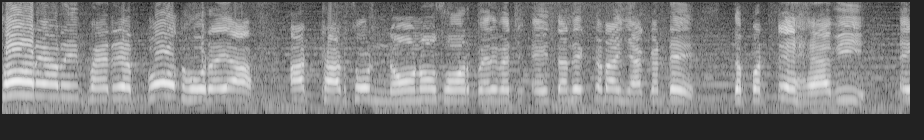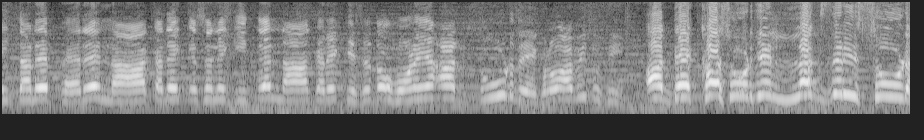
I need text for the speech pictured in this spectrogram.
ਸਾਰਿਆਂ ਦੇ ਫਾਇਦੇ ਬਹੁਤ ਹੋ ਰਹੇ ਆ। 8-800 900 ਰੁਪਏ ਦੇ ਵਿੱਚ ਇਦਾਂ ਦੇ ਕਢਾਈਆਂ ਕੱਢੇ, ਦੁਪੱਟੇ ਹੈਵੀ ਇਦਾਂ ਦੇ ਫਾਇਦੇ ਨਾ ਕਦੇ ਕਿਸੇ ਨੇ ਕੀਤੇ, ਨਾ ਕਦੇ ਕਿਸੇ ਤੋਂ ਹੋਣੇ ਆ। ਆਹ ਸੂਟ ਦੇਖ ਲਓ ਆ ਵੀ ਤੁਸੀਂ। ਆ ਦੇਖੋ ਸੂਟ ਜੀ ਲਗਜ਼ਰੀ ਸੂਟ,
